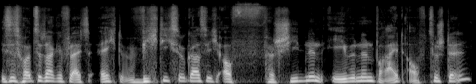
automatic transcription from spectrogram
Ist es heutzutage vielleicht echt wichtig, sogar sich auf verschiedenen Ebenen breit aufzustellen?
